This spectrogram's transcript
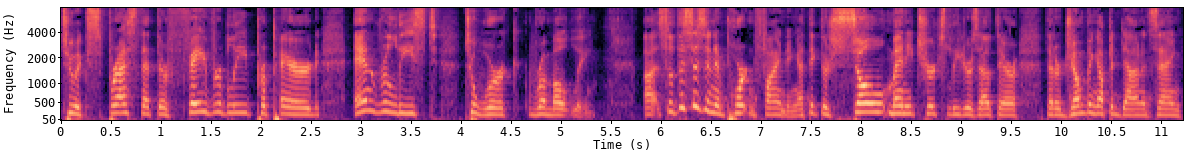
to express that they're favorably prepared and released to work remotely. Uh, so this is an important finding. I think there's so many church leaders out there that are jumping up and down and saying,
